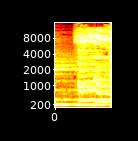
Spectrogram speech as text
Oh.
